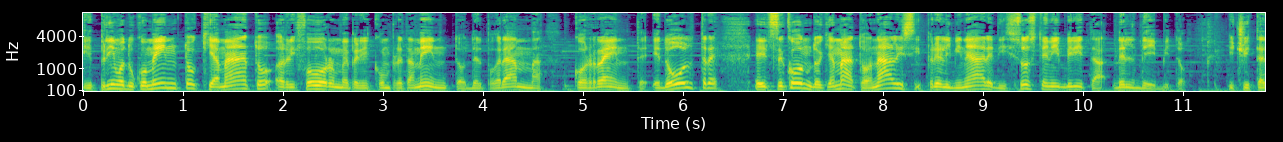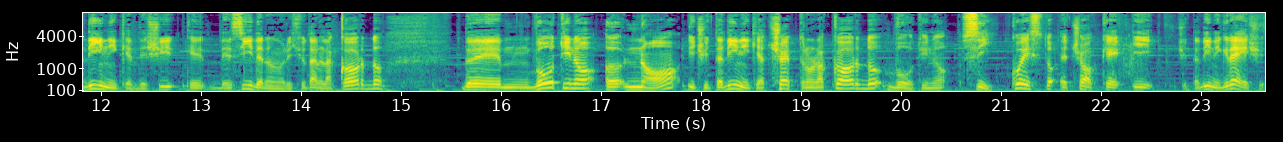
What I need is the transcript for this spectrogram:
il primo documento chiamato Riforme per il completamento del programma corrente ed oltre e il secondo chiamato Analisi preliminare di sostenibilità del debito. I cittadini che, deci- che desiderano rifiutare l'accordo eh, votino eh, no, i cittadini che accettano l'accordo votino sì. Questo è ciò che i cittadini greci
